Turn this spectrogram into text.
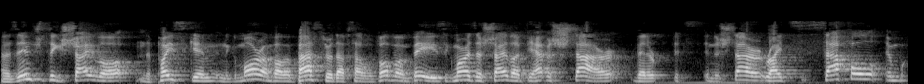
And it's an interesting Shaila in the Paiskim, in the Gemara, Baba Basra, Daf Salvava and Beis, the Gemara is a Shaila, if you have a star, that it's, in the star it writes Safel, and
